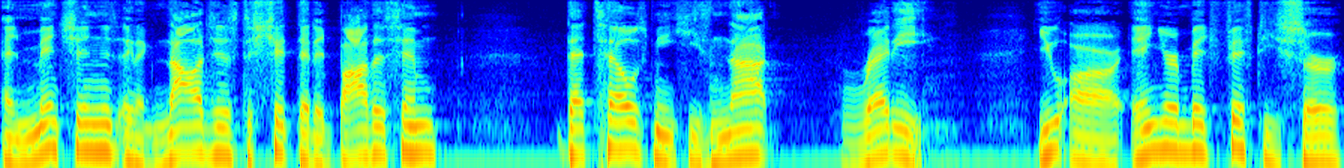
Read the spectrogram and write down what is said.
and mentions and acknowledges the shit that it bothers him, that tells me he's not ready. You are in your mid 50s, sir.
